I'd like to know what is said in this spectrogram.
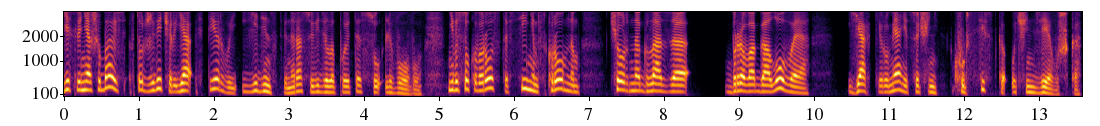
Если не ошибаюсь, в тот же вечер я в первый и единственный раз увидела поэтессу Львову. Невысокого роста, в синем, скромном, черно-глазо бровоголовая — Яркий румянец, очень курсистка, очень девушка.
